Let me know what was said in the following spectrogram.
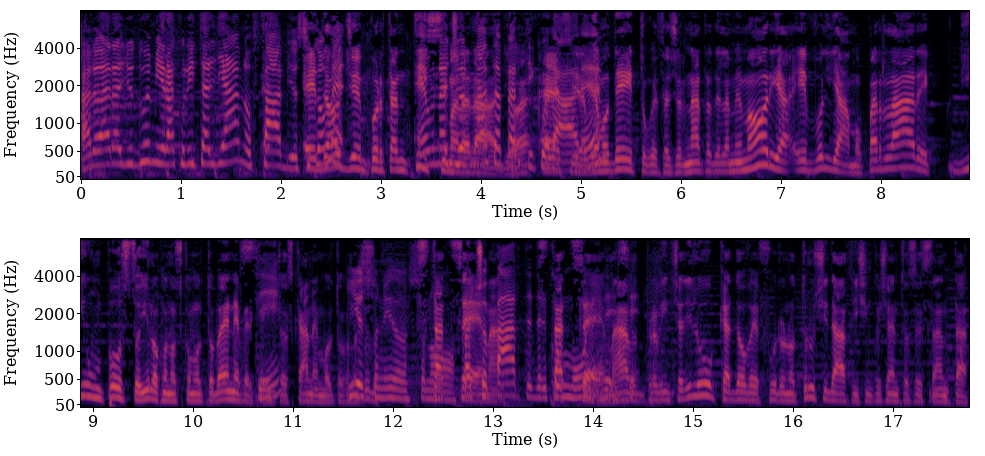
allora Radio 2 Miracolo Italiano, Fabio, Ed siccome oggi è importantissima è una la giornata radio, eh. particolare. Eh sì, abbiamo detto questa giornata della memoria e vogliamo parlare di un posto, io lo conosco molto bene perché Sì. in Toscana è molto Io conosciuto. sono- io sono- Stazzema, faccio parte del comune, Stazzema, sì. provincia di Lucca, dove furono trucidati 560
